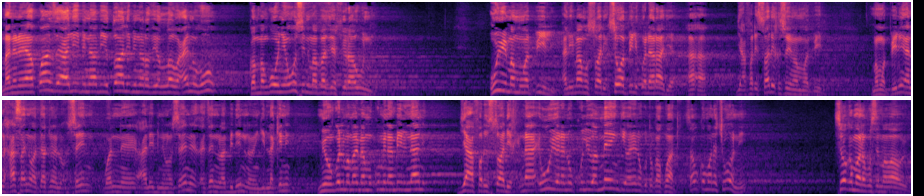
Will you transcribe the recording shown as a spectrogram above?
maneno ya kwanza ya Ali bin Abi Talib radhiyallahu anhu kwamba nguo nyeusi ni mavazi ya Firauni. Huyu imamu wa pili alimamu swali sio wa pili kwa daraja. A a Jaafar Sadiq sio imamu wa pili. Imamu wa pili al-Hasan wa tatu al-Hussein wa nne Ali ibn Hussein Zain al-Abidin na wengine. Lakini miongoni mwa maimamu 12 nani? Jaafar Sadiq. Na huyu ananukuliwa mengi maneno kutoka kwake. Sababu kama wanachuoni sio kama wanavyosema wao hivyo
